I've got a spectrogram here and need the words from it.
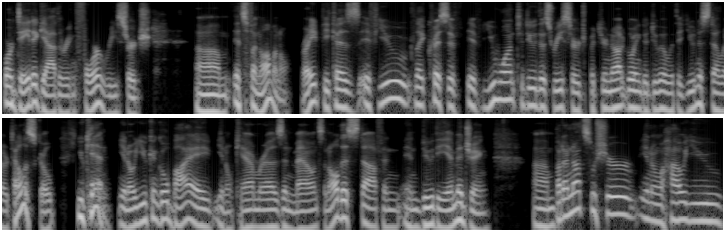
or data gathering for research um, it's phenomenal, right? Because if you like Chris, if if you want to do this research, but you're not going to do it with a unistellar telescope, you can. You know, you can go buy you know cameras and mounts and all this stuff and and do the imaging. Um, but I'm not so sure, you know, how you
